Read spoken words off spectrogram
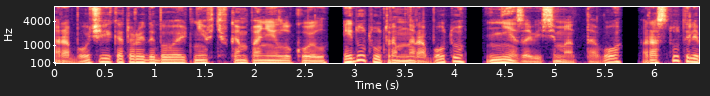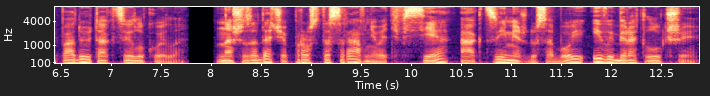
Рабочие, которые добывают нефть в компании «Лукойл», идут утром на работу, независимо от того, растут или падают акции «Лукойла». Наша задача просто сравнивать все акции между собой и выбирать лучшие.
